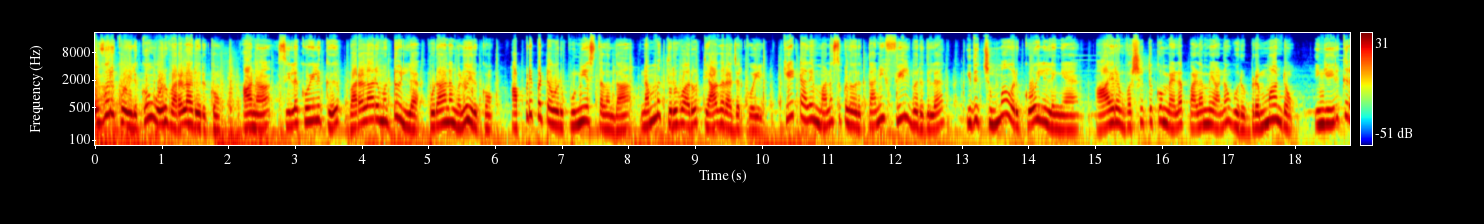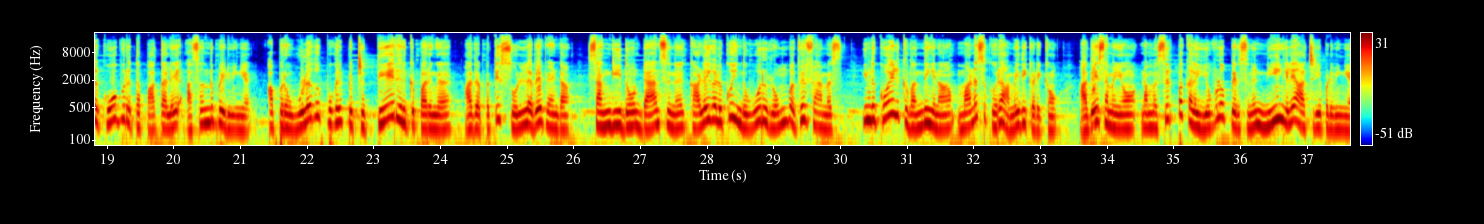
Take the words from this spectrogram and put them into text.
ஒவ்வொரு கோயிலுக்கும் ஒரு வரலாறு இருக்கும். ஆனா சில கோயிலுக்கு வரலாறு மட்டும் இல்ல புராணங்களும் இருக்கும். அப்படிப்பட்ட ஒரு புண்ணிய ஸ்தலம் தான் நம்ம திருவாரூர் தியாகராஜர் கோயில். கேட்டாலே மனசுக்குள்ள ஒரு தனி ஃபீல் வருதுல. இது சும்மா ஒரு கோயில் இல்லைங்க. ஆயிரம் வருஷத்துக்கும் மேல பழமையான ஒரு பிரம்மாண்டம். இங்க இருக்கிற கோபுரத்தை பார்த்தாலே அசந்து போயிடுவீங்க. அப்புறம் உலக புகழ் பெற்ற தேர் இருக்கு பாருங்க. அதை பத்தி சொல்லவே வேண்டாம். சங்கீதம் டான்ஸுன்னு கலைகளுக்கும் இந்த ஊர் ரொம்பவே ஃபேமஸ் இந்த கோயிலுக்கு வந்தீங்கன்னா மனசுக்கு ஒரு அமைதி கிடைக்கும். அதே சமயம் நம்ம சிற்பக்கலை எவ்வளோ பெருசுன்னு நீங்களே ஆச்சரியப்படுவீங்க.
